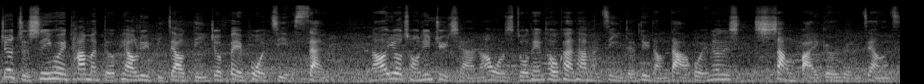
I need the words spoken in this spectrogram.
就只是因为他们得票率比较低，就被迫解散，然后又重新聚起来。然后我昨天偷看他们自己的绿党大会，那是上百个人这样子，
